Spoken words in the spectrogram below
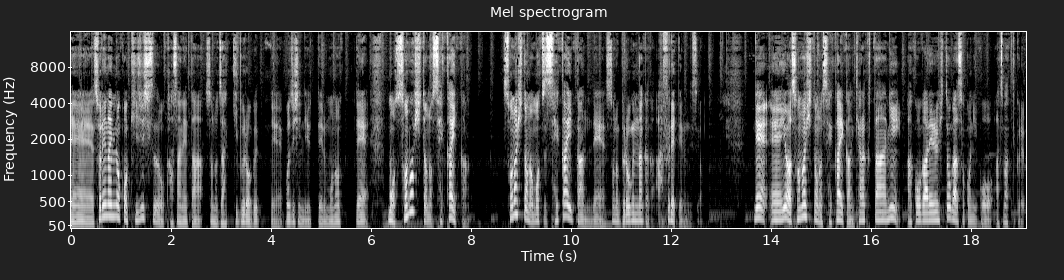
えー、それなりのこう記事数を重ねたその雑記ブログってご自身で言っているものって、もうその人の世界観、その人の持つ世界観で、そのブログの中が溢れてるんですよ。で、えー、要はその人の世界観、キャラクターに憧れる人がそこにこう集まってくる。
